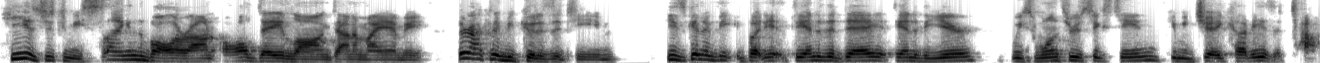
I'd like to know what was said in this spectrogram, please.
he is just going to be slanging the ball around all day long down in Miami. They're not going to be good as a team. He's going to be, but at the end of the day, at the end of the year, weeks one through 16, give me Jay Cuddy as a top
